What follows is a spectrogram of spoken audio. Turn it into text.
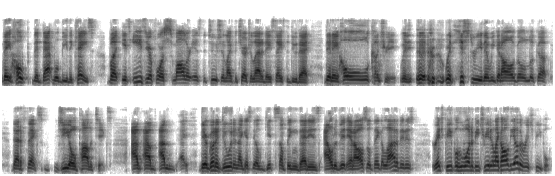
they hope that that will be the case. But it's easier for a smaller institution like the Church of Latter Day Saints to do that than a whole country with with history that we can all go look up that affects geopolitics. I'm, I'm, I'm, I, they're going to do it, and I guess they'll get something that is out of it. And I also think a lot of it is rich people who want to be treated like all the other rich people,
